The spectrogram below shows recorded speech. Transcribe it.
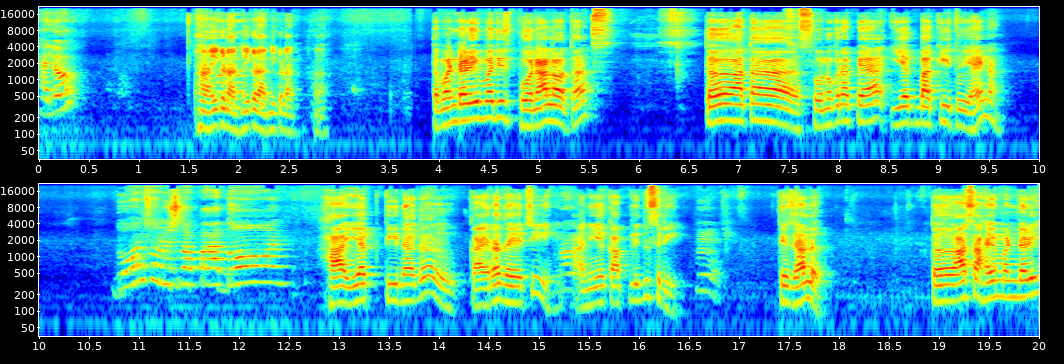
हॅलो हां इकडं आण इकडं आण इकडं आण. हां. तर मंडळीमध्येच फोन आला होता. तर आता सोनोग्राफ्या एक बाकी तुझी आहे ना? दोन सोनुष बाप्पा दोन. हा एक ती ना ग काय हृदयाची आणि एक आपली दुसरी. ते झालं. तर असं आहे मंडळी.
